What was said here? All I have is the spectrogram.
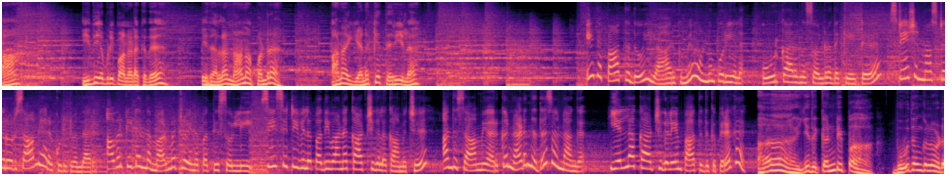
ஆ? இது எப்படிப்பா நடக்குது? இதெல்லாம் நானா பண்றேன் ஆனா எனக்கே தெரியல. இத பார்த்ததும் யாருக்குமே ஒண்ணும் புரியல. ஊர்க்காரங்க சொல்றத கேட்டு ஸ்டேஷன் மாஸ்டர் ஒரு சாமியாரை கூட்டிட்டு வந்தாரு. அவர்கிட்ட இந்த மர்ம ட்ரெயினை பத்தி சொல்லி சிசிடிவில பதிவான காட்சிகளை காமிச்சு அந்த சாமியாருக்கு நடந்ததை சொன்னாங்க. எல்லா காட்சிகளையும் பார்த்ததுக்கு பிறகு ஆ இது கண்டிப்பா. பூதங்களோட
